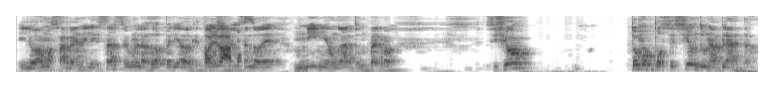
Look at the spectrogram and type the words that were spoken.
Y lo vamos a reanalizar según los dos periodos que estamos Volvamos. analizando de un niño, un gato, un perro. Si yo tomo posesión de una planta,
